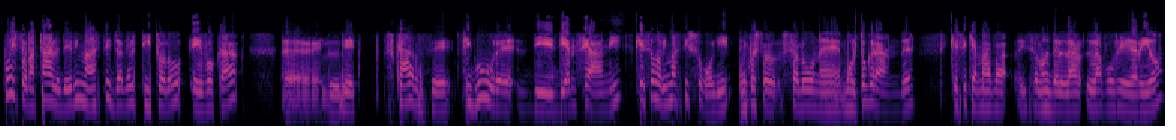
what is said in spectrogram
questo Natale dei rimasti già dal titolo evoca eh, le scarse figure di, di anziani che sono rimasti soli in questo salone molto grande che si chiamava il Salone del Lavorerio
